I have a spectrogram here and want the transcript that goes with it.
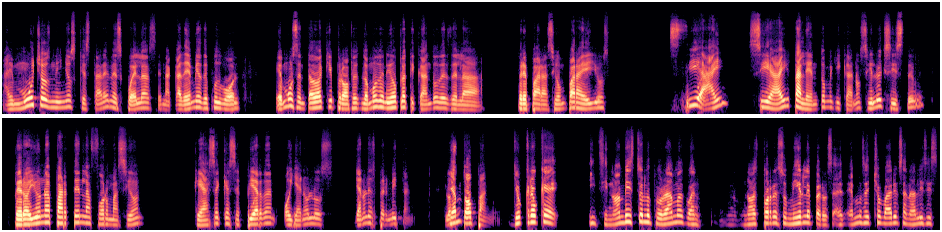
Hay muchos niños que están en escuelas, en academias de fútbol. Hemos sentado aquí profes, lo hemos venido platicando desde la preparación para ellos. Sí hay, sí hay talento mexicano, sí lo existe, pero hay una parte en la formación que hace que se pierdan o ya no los, ya no les permitan, los Ya- topan, yo creo que, y si no han visto los programas, bueno, no- es por resumirle, pero hemos hecho varios análisis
